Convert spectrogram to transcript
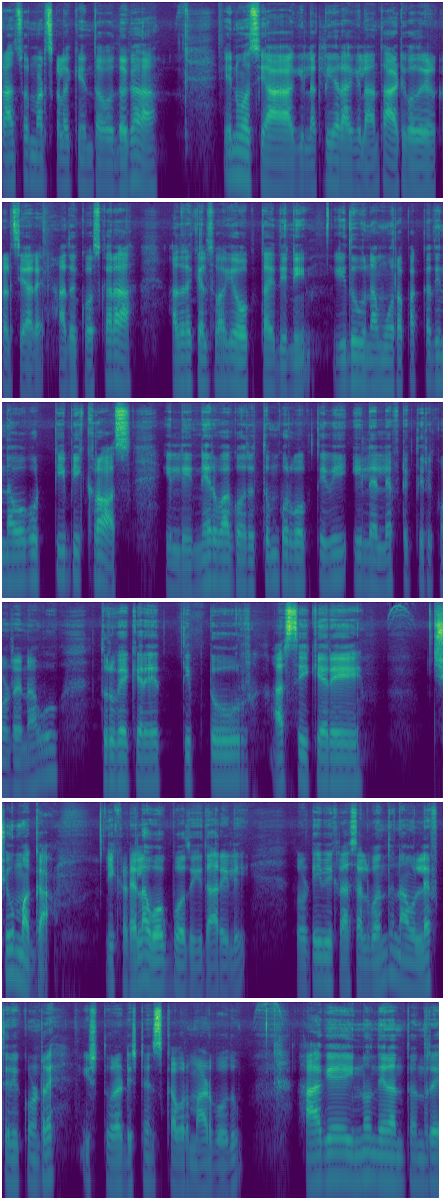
ಟ್ರಾನ್ಸ್ಫರ್ ಮಾಡಿಸ್ಕೊಳ್ಳೋಕ್ಕೆ ಅಂತ ಹೋದಾಗ ಎನ್ ಒ ಸಿ ಆಗಿಲ್ಲ ಕ್ಲಿಯರ್ ಆಗಿಲ್ಲ ಅಂತ ಆರ್ ಟಿ ಓದವ್ರು ಹೇಳಿ ಕಳಿಸಿದ್ದಾರೆ ಅದಕ್ಕೋಸ್ಕರ ಅದರ ಕೆಲಸವಾಗಿ ಹೋಗ್ತಾ ಇದ್ದೀನಿ. ಇದು ನಮ್ಮೂರ ಪಕ್ಕದಿಂದ ಹೋಗೋ ಟಿ ಬಿ ಕ್ರಾಸ್ ಇಲ್ಲಿ ನೇರವಾಗಿ ಹೋದರೆ ತುಮಕೂರ್ಗೆ ಹೋಗ್ತೀವಿ, ಇಲ್ಲೇ ಲೆಫ್ಟಿಗೆ ತಿರ್ಕೊಂಡ್ರೆ ನಾವು ತುರುವೇಕೆರೆ, ತಿಪ್ಟೂರ್, ಅರಸೀಕೆರೆ, ಶಿವಮೊಗ್ಗ ಈ ಕಡೆ ಎಲ್ಲ ಹೋಗ್ಬೋದು ಈ ದಾರೀಲಿ. ಸೊ ಟಿ ವಿ ಕ್ರಾಸಲ್ಲಿ ಬಂದು ನಾವು ಲೆಫ್ಟ್ ತಿರ್ಕೊಂಡ್ರೆ ಇಷ್ಟು ದೂರ ಡಿಸ್ಟೆನ್ಸ್ ಕವರ್ ಮಾಡ್ಬೋದು. ಹಾಗೆ ಇನ್ನೊಂದು ಏನಂತಂದರೆ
